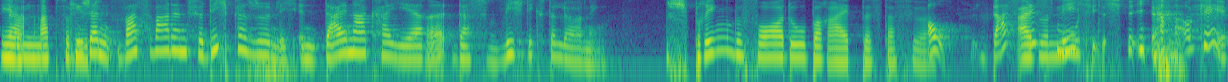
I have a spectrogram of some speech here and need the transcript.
Ja, ja ähm, absolut. Tijen, was war denn für dich persönlich in deiner Karriere das wichtigste Learning? Springen, bevor du bereit bist dafür. Oh, das also ist nicht, mutig. ja, okay.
